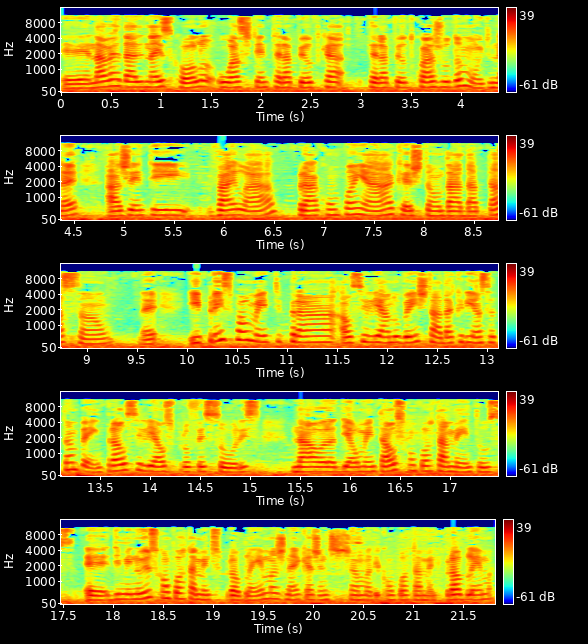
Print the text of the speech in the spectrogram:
é, na verdade, na escola, o assistente terapêutica, terapêutico ajuda muito, né? A gente vai lá para acompanhar a questão da adaptação, né? E principalmente para auxiliar no bem-estar da criança também, para auxiliar os professores na hora de aumentar os comportamentos, é, diminuir os comportamentos problemas, né? Que a gente chama de comportamento problema,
